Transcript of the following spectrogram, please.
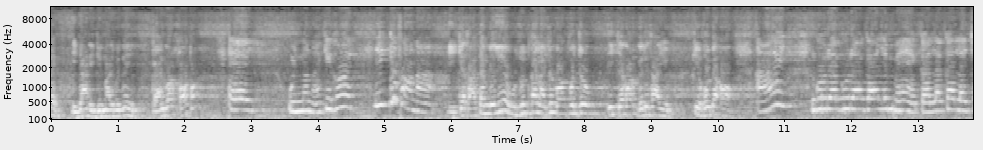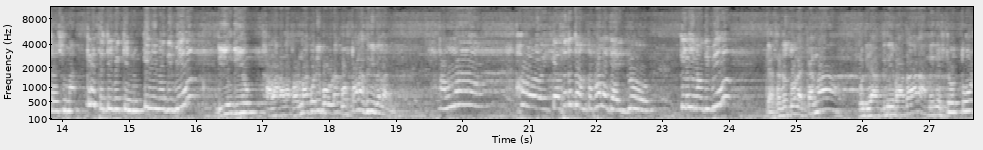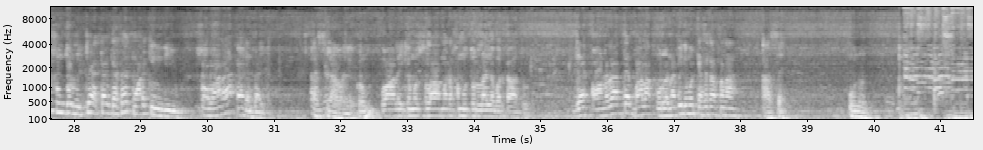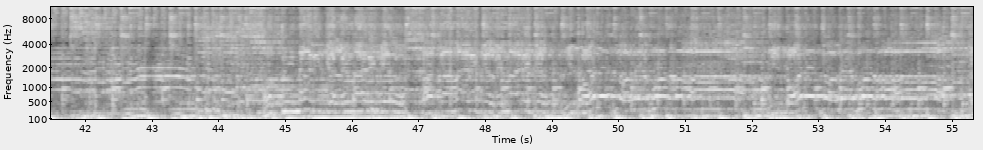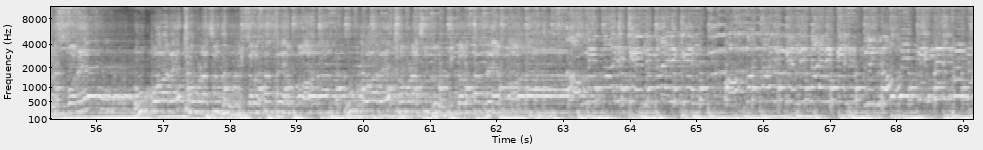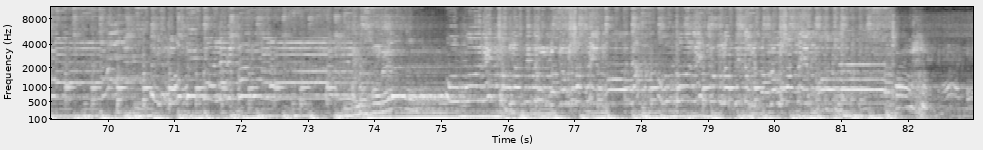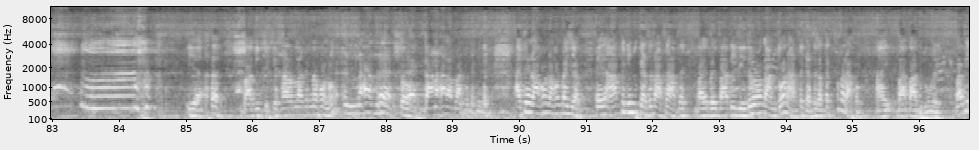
আছে ই গাড়ি দি মারিবি দি কেন ঘর কত এই অন্য না কি হয় ইকে চাও না। ইকে সাইতেন গেলি উজুত কাই মাইছে ঘর পর্যু ইকে ঘর গেলি চাই কি হই দেখ? আই গুড়া গুড়া গাল মে কালা কালা চশমা। কেসে টিভি কিনু কিনি না দিবি? দিম দিম খালা খালা সরনা করি বউটা কষ্ট না করি বেলায়। আল্লাহ হই কেসে জনতা ফেলে যাই গো কিনি না দিবি? ক্যাসেটে তো লেখেন না। দিনী বাজার আমি নিশ্চয় তো সুন্দর মিঠে একখান ক্যাসেট তোমার কিনে দিই। সবারা এডে যাই। আসসালামু আলাইকুম। ওয়ালাইকুম আসসালাম রহমতুল্লাহ বরকাত যে অনরাতে বালা পুরোনা ফিল্মের ক্যাসেট আছে না? আছে। শুনুন উপরে উপরে ছোবড়া শুধু ভিতর সাথে ভরা। উপরে ছোবড়া শুধু ভিতর সাথে ইয়া বাবি দেখে খারাপ লাগে না কোনো না গান খারাপ লাগে আচ্ছা রাখুন রাখুন ভাই সাহেব এই হাতে কিন্তু ক্যাসেট আছে হাতে ভাই ভাই বাবি দিয়ে দেবো গান তো হাতে ক্যাসেট আছে রাখুন আই বা- বাবি রুমে বাবি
